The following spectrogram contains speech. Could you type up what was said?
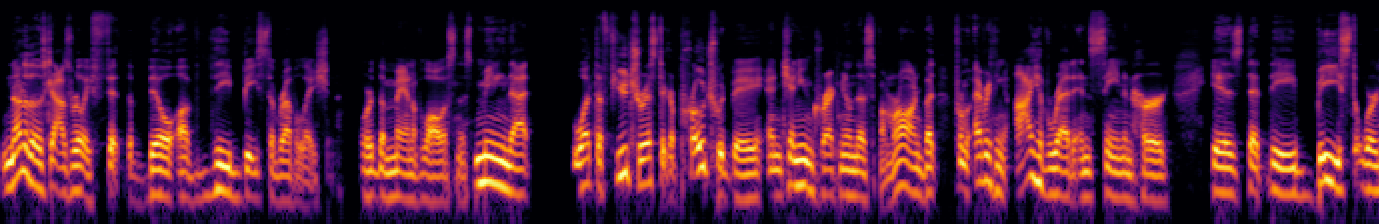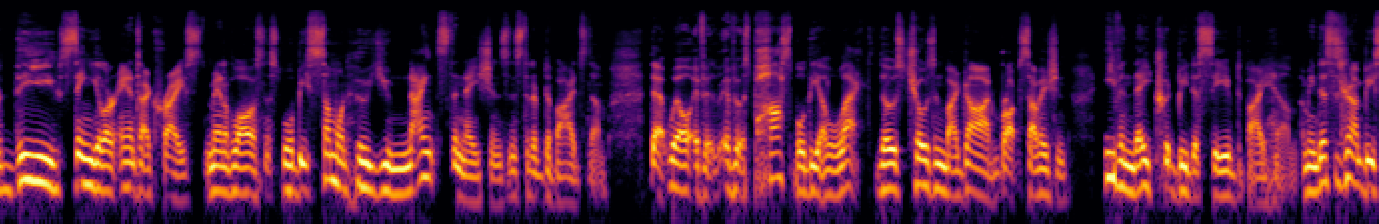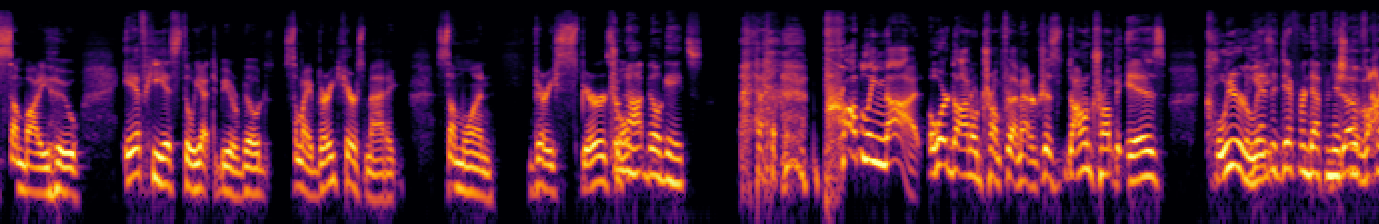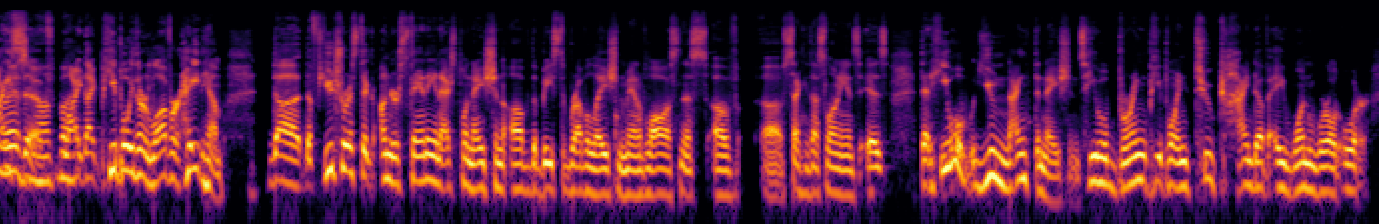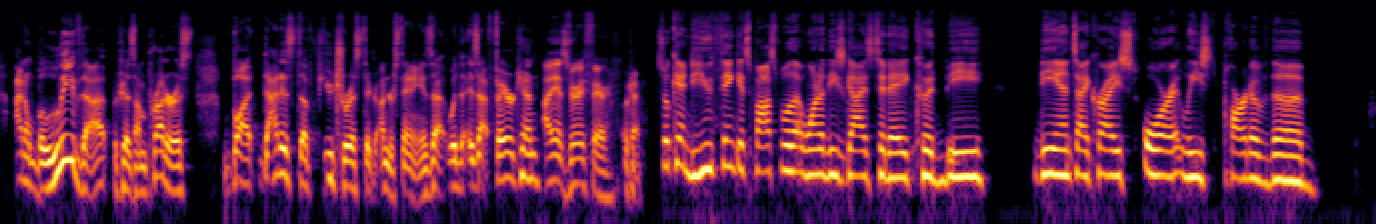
none of those guys really fit the bill of the beast of revelation or the man of lawlessness, meaning that what the futuristic approach would be, and Ken, you can correct me on this if I'm wrong, but from everything I have read and seen and heard, is that the beast or the singular antichrist, man of lawlessness, will be someone who unites the nations instead of divides them. That will, if it, if it was possible, the elect, those chosen by God and brought to salvation, even they could be deceived by him. I mean, this is going to be somebody who, if he is still yet to be revealed, somebody very charismatic, someone very spiritual. So not Bill Gates. Probably not, or Donald Trump for that matter, because Donald Trump is clearly he has a different definition divisive. of charisma. But... Like, like people either love or hate him. The the futuristic understanding and explanation of the beast of revelation, man of lawlessness, of uh, Second Thessalonians is that he will unite the nations. He will bring people into kind of a one world order. I don't believe that because I'm preterist, but that is the futuristic understanding. Is that is that fair, Ken? I think it's very fair. Okay. So, Ken, do you think it's possible that one of these guys today could be the Antichrist or at least part of the?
